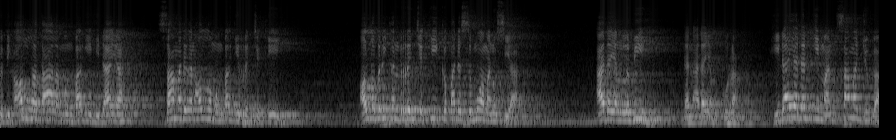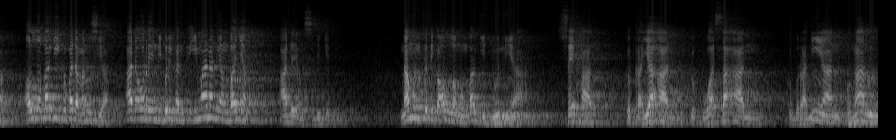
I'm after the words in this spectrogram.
ketika Allah taala membagi hidayah sama dengan Allah membagi rezeki. Allah berikan rezeki kepada semua manusia. Ada yang lebih dan ada yang kurang. Hidayah dan iman sama juga Allah bagi kepada manusia. Ada orang yang diberikan keimanan yang banyak, ada yang sedikit. Namun ketika Allah membagi dunia, sehat, kekayaan, kekuasaan, keberanian, pengaruh,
